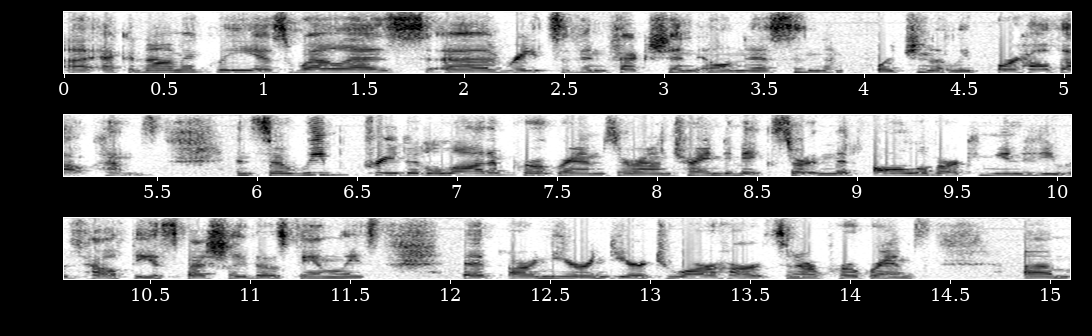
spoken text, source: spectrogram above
uh, economically, as well as uh, rates of infection, illness, and unfortunately poor health outcomes. And so we created a lot of programs around trying to make certain that all of our community was healthy, especially those families that are near and dear to our hearts and our programs. Um,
